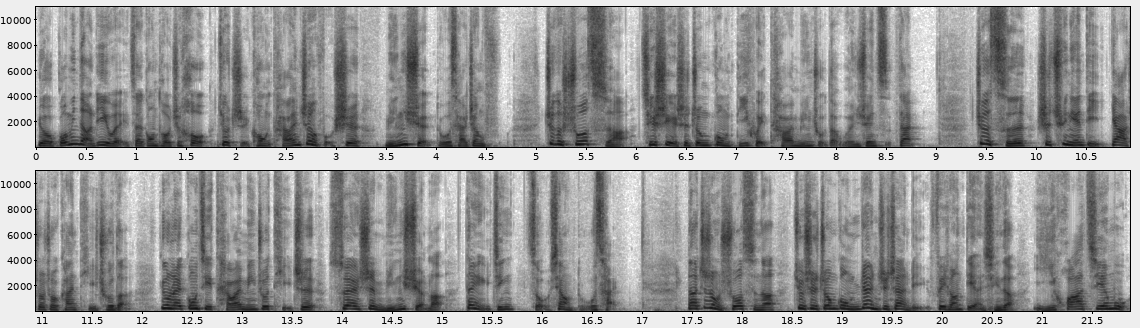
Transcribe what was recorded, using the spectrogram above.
有国民党立委在公投之后就指控台湾政府是民选独裁政府，这个说辞啊，其实也是中共诋毁台湾民主的文宣子弹。这个词是去年底《亚洲周刊》提出的，用来攻击台湾民主体制虽然是民选了，但已经走向独裁。那这种说辞呢，就是中共认知战里非常典型的移花接木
